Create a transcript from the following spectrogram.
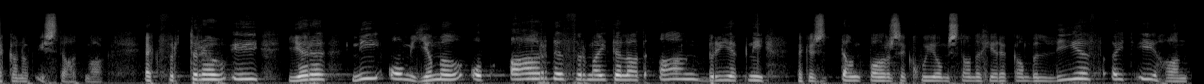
ek kan op u staat maak. Ek vertrou u, Here, nie om hemel op aarde vir my te laat aanbreek nie. Ek is dankbaar as ek goeie omstandighede kan beleef uit u hand,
